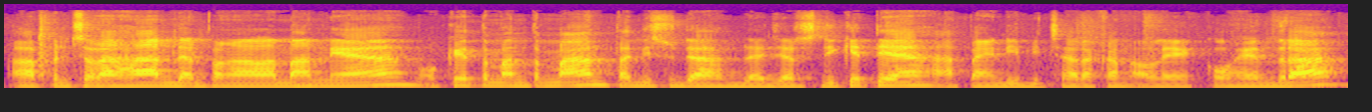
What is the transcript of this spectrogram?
uh, pencerahan dan pengalamannya. Oke teman-teman, tadi sudah belajar sedikit ya apa yang dibicarakan oleh Ko Hendra.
